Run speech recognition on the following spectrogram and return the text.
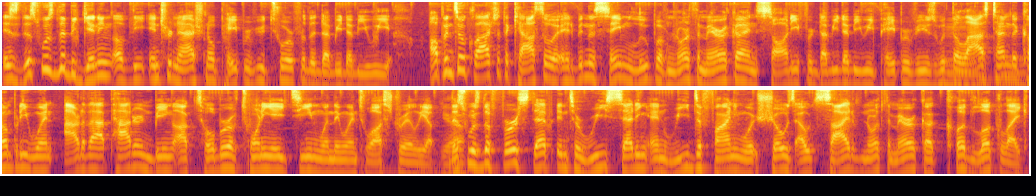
is this was the beginning of the international pay per view tour for the WWE. Up until Clash at the Castle, it had been the same loop of North America and Saudi for WWE pay per views, with mm-hmm. the last time the company went out of that pattern being October of 2018 when they went to Australia. Yeah. This was the first step into resetting and redefining what shows outside of North America could look like.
